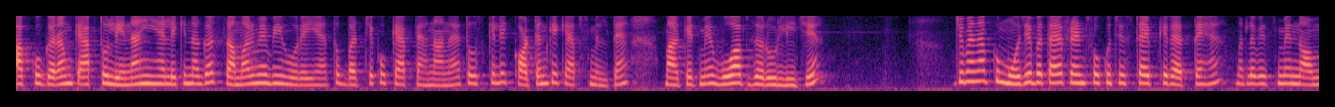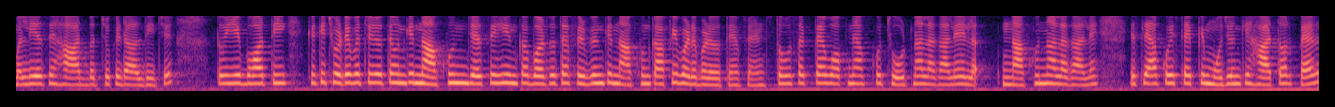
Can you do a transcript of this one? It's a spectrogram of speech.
आपको गर्म कैप तो लेना ही है, लेकिन अगर समर में भी हो रही है तो बच्चे को कैप पहनाना है तो उसके लिए कॉटन के कैप्स मिलते हैं मार्केट में, वो आप ज़रूर लीजिए। जो मैंने आपको मोजे बताए फ्रेंड्स वो कुछ इस टाइप के रहते हैं मतलब इसमें नॉर्मली ऐसे हाथ बच्चों के डाल दीजिए। तो ये बहुत ही, क्योंकि छोटे बच्चे जो होते हैं, उनके नाखून जैसे ही उनका बर्थ होता है, फिर भी उनके नाखून काफ़ी बड़े बड़े होते हैं फ्रेंड्स तो हो सकता है वो अपने आप को चोट ना लगा ले नाखून ना लगा लें। इसलिए आपको इस टाइप के मोजे उनके हाथ और पैर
